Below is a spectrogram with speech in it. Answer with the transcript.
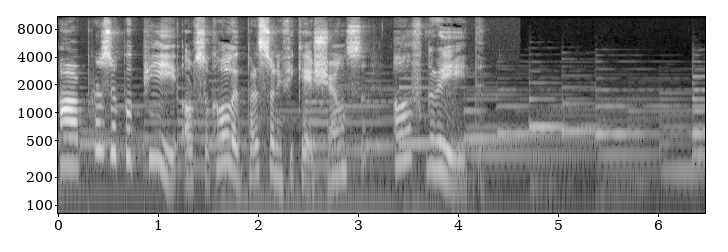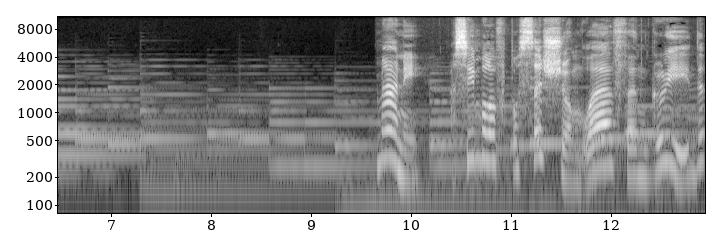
are prosopopee, also called personifications, of greed. Money, a symbol of possession, wealth, and greed,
